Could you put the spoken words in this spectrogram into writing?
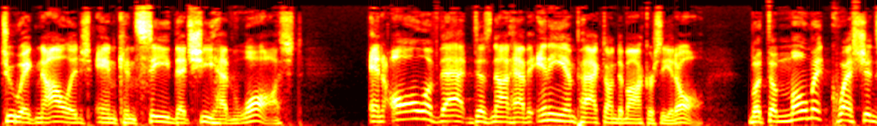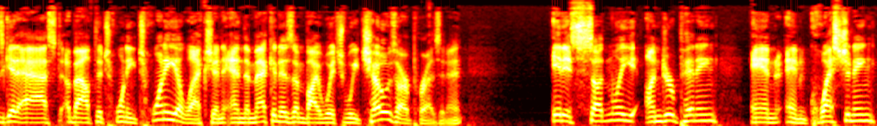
to acknowledge and concede that she had lost. And all of that does not have any impact on democracy at all. But the moment questions get asked about the 2020 election and the mechanism by which we chose our president, it is suddenly underpinning and, and questioning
